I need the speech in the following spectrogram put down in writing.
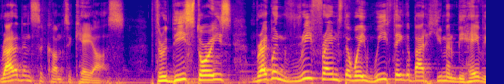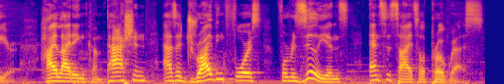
rather than succumb to chaos. Through these stories, Bregman reframes the way we think about human behavior, highlighting compassion as a driving force for resilience and societal progress.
